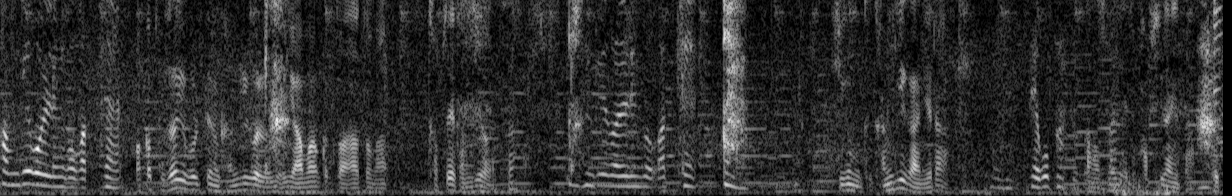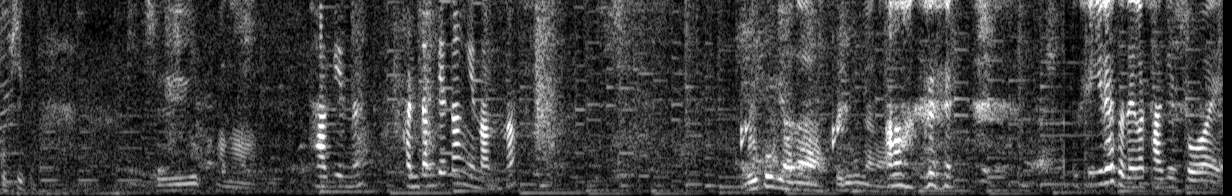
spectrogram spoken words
감기 걸린 것 같아. 아까 도자기 볼 때는 감기 걸렸는데 아무것도 안 하더만 갑자기 감기가 왔어? 감기 걸린 것 같아. 지금 그 감기가 아니라 음, 배고파서. 아 저희 이제 밥 시간이다 배꼽시계 제육 하나 자기는 간장게장이 낫나? 물고기 하나 돼지고기 하나 아 그래. 역시 이래서 내가 자기를 좋아해.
